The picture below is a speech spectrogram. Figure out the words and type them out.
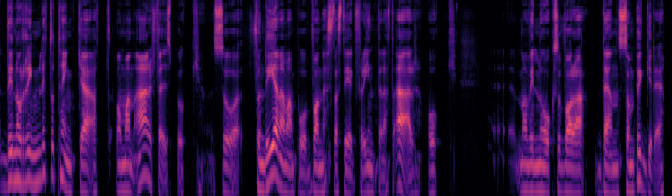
Det är nog rimligt att tänka att om man är Facebook så funderar man på vad nästa steg för internet är och eh, man vill nog också vara den som bygger det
